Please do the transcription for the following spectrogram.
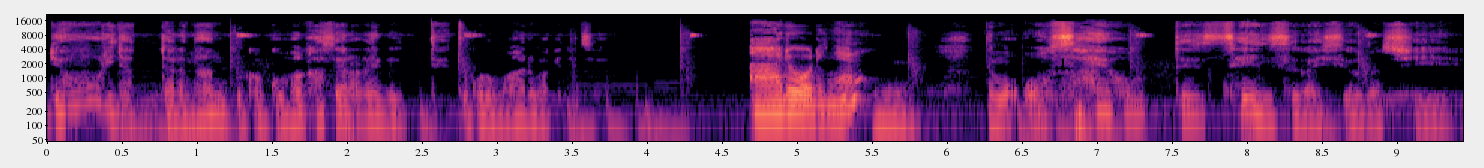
料理だったらなんとかごまかせられるっていうところもあるわけですよ。あー、料理ね。うん、でも、お裁縫ってセンスが必要だし、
